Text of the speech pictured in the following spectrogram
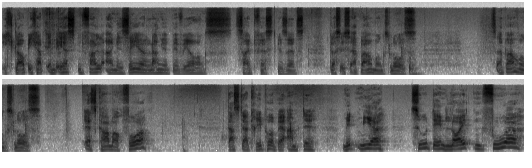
Ich glaube, ich habe im ersten Fall eine sehr lange Bewährungszeit festgesetzt. Das ist erbarmungslos. Das ist erbarmungslos. Es kam auch vor, dass der Kripo-Beamte mit mir zu den Leuten fuhr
